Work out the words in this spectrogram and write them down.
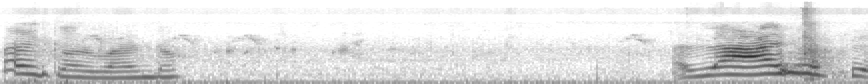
કઈ કરવાનો અલ્લા આઈ હશે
